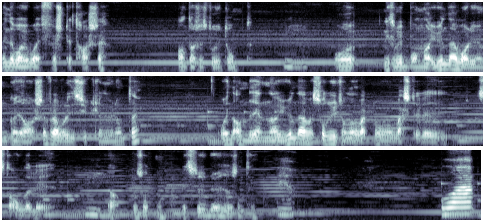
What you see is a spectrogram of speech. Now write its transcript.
Men det var jo bare første etasje. Annen etasje sto jo tomt. Mm. Og liksom i bånn av U-en, der var det jo en garasje, for der var det de syklene vi lånte. Og i den andre enden av U-en, der så det ut som det hadde vært noe verksted eller stall eller. Ja, noe sånt noe. Litt større dører og sånne ting. Ja. Og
